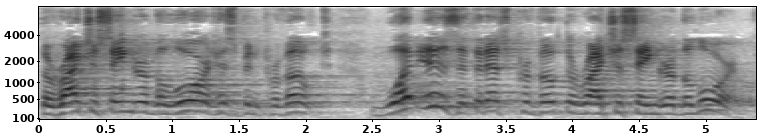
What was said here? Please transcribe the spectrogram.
The righteous anger of the Lord has been provoked. What is it that has provoked the righteous anger of the Lord?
